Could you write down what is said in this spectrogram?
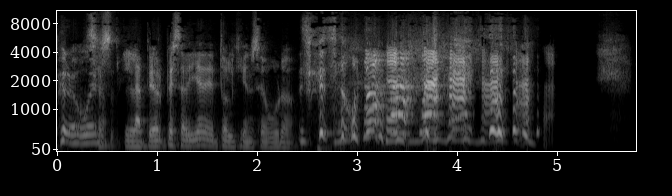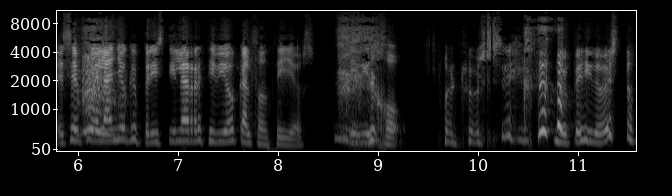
Pero bueno, Esa es la peor pesadilla de Tolkien, seguro. seguro. Ese fue el año que Priscila recibió calzoncillos. Y dijo, pues no sé, no he pedido esto,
